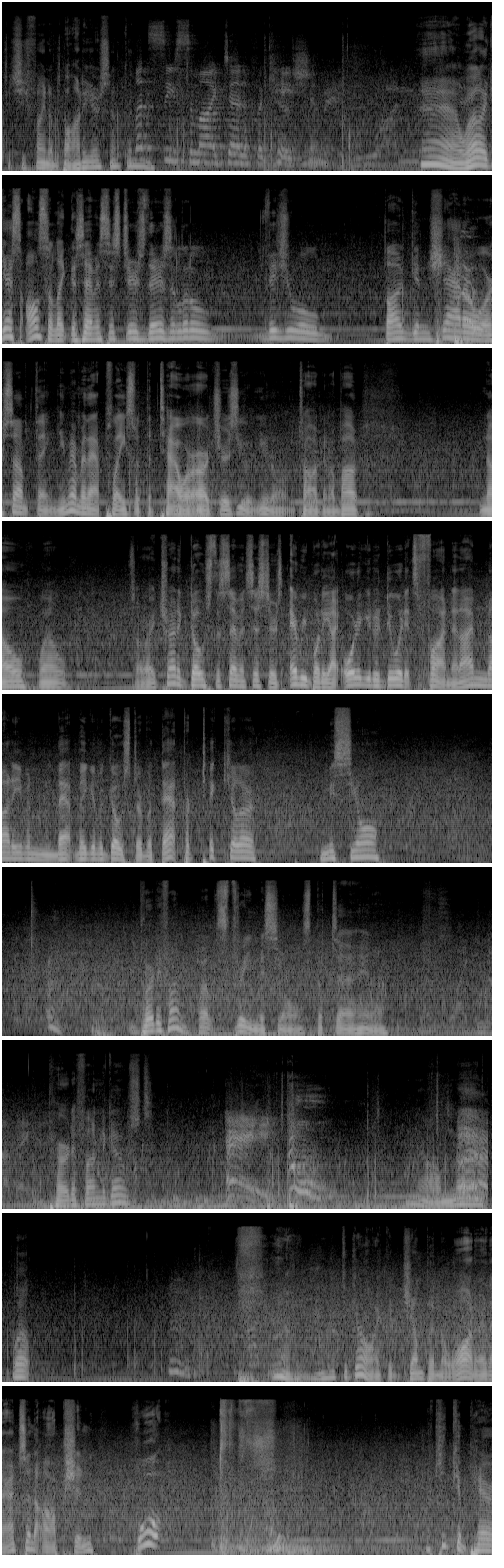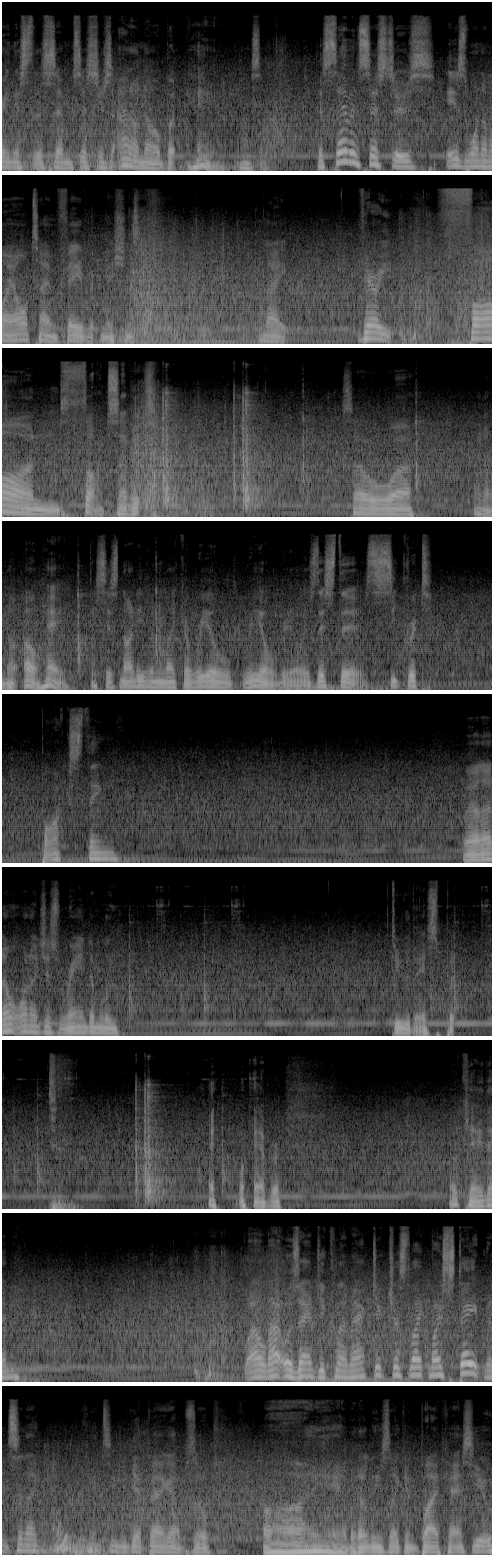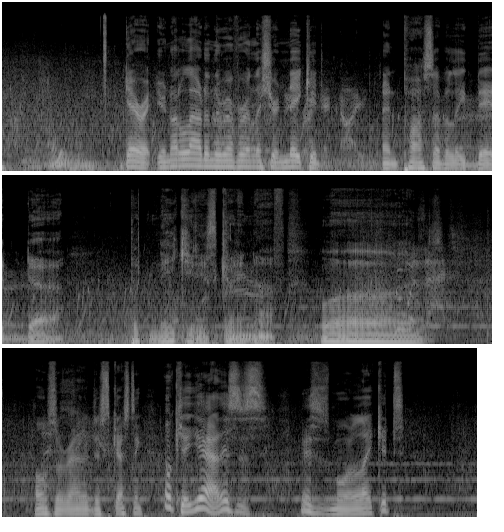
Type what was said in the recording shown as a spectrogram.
Did she find a body or something? Let's see some identification. Yeah, well, I guess also like the Seven Sisters, there's a little visual bug and shadow or something. You remember that place with the tower archers? You you know what I'm talking about. No? Well, it's alright. Try to ghost the Seven Sisters. Everybody, I order you to do it. It's fun. And I'm not even that big of a ghoster, but that particular mission. Pretty fun. Well, it's three missions, but, uh, you know. Pretty fun to ghost. Hey! Oh man. Well. Yeah, have to go? I could jump in the water. That's an option. Whoa. Keep comparing this to the Seven Sisters. I don't know, but hey, awesome. The Seven Sisters is one of my all-time favorite missions, and I very fond thoughts of it. So, uh, I don't know. Oh, hey, this is not even like a real, real, real. Is this the secret box thing? Well, I don't want to just randomly do this, but whatever. Okay, then. Well, that was anticlimactic, just like my statements, and I can't seem to get back up, so... Oh, yeah, but at least I can bypass you. Garrett, you're not allowed in the river unless you're naked and possibly dead. Uh, but naked is good enough. Whoa. Also rather disgusting. Okay, yeah, this is this is more like it.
